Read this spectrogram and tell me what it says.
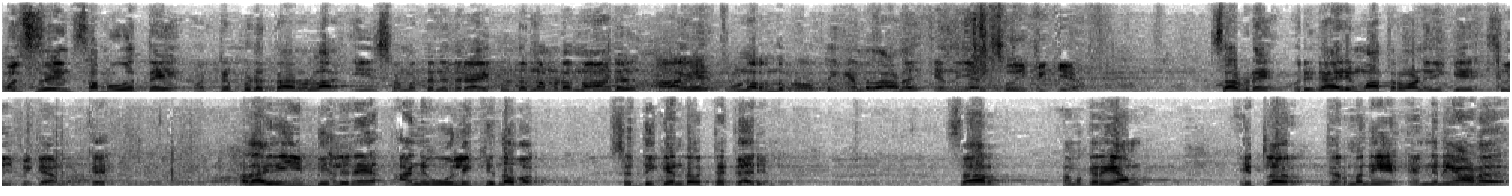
മുസ്ലിം സമൂഹത്തെ ഒറ്റപ്പെടുത്താനുള്ള ഈ ശ്രമത്തിനെതിരായിക്കൊണ്ട് നമ്മുടെ നാട് ആകെ ഉണർന്നു പ്രവർത്തിക്കേണ്ടതാണ് എന്ന് ഞാൻ സൂചിപ്പിക്കുകയാണ്. സാർ ഇവിടെ ഒരു കാര്യം മാത്രമാണ് എനിക്ക് സൂചിപ്പിക്കാനുള്ളത്. അതായത് ഈ ബില്ലിനെ അനുകൂലിക്കുന്നവർ ശ്രദ്ധിക്കേണ്ട ഒറ്റ കാര്യം. സാർ നമുക്കറിയാം ഹിറ്റ്ലർ ജർമ്മനിയെ എങ്ങനെയാണ്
